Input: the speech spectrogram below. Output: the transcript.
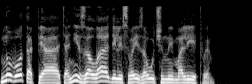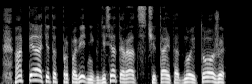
ну вот опять они заладили свои заученные молитвы. Опять этот проповедник в десятый раз читает одно и то же,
